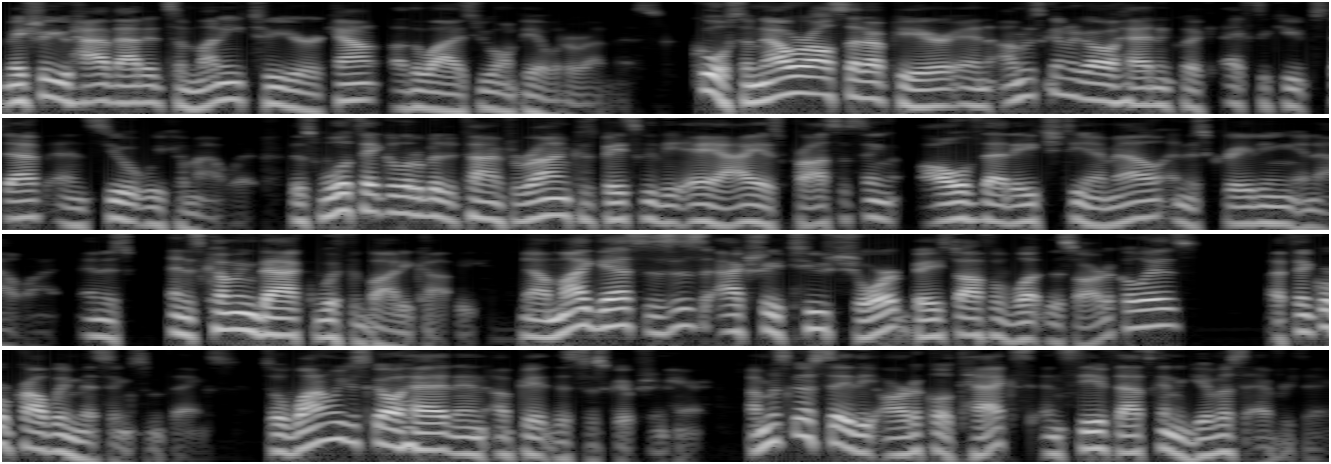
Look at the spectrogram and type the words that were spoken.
Make sure you have added some money to your account, otherwise, you won't be able to run this. Cool. So now we're all set up here and I'm just going to go ahead and click execute step and see what we come out with. This will take a little bit of time to run because basically the AI is processing all of that HTML and is creating an outline and it's, and it's coming back with the body copy. Now, my guess is this is actually too short based off of what this article is. I think we're probably missing some things. So why don't we just go ahead and update this description here? I'm just going to say the article text and see if that's going to give us everything.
